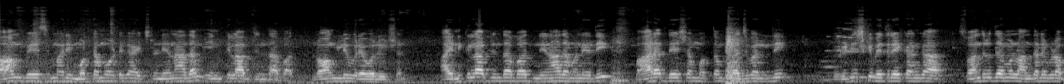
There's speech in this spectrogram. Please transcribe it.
బాంబ్ వేసి మరి మొట్టమొదటిగా ఇచ్చిన నినాదం ఇన్కిలాబ్ జిందాబాద్ లాంగ్ లివ్ రెవల్యూషన్ ఆ ఇన్కిలాబ్ జిందాబాద్ నినాదం అనేది భారతదేశం మొత్తం ప్రజ్వల్లి బ్రిటిష్కి వ్యతిరేకంగా స్వాతంత్రోద్యమంలో అందరినీ కూడా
